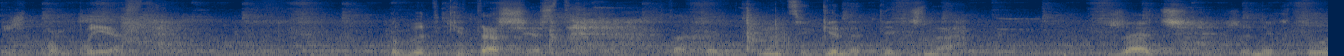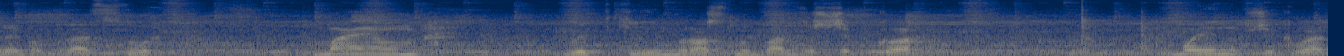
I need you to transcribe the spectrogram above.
Już pompu jest. Też jest taka więcej genetyczna rzecz, że niektóre po prostu mają łydki, im rosną bardzo szybko. Moje na przykład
